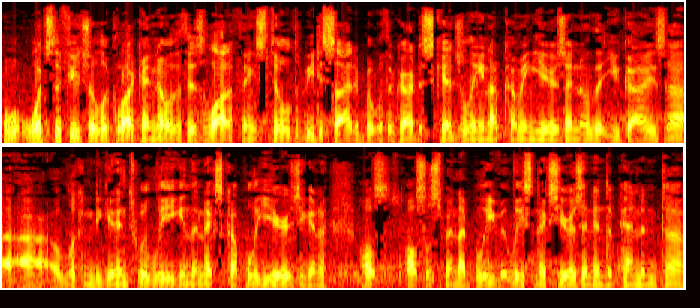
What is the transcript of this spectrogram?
What's the future look like? I know that there's a lot of things still to be decided, but with regard to scheduling in upcoming years, I know that you guys uh, are looking to get into a league in the next couple of years. You're going to also, also spend, I believe, at least next year as an independent, uh,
